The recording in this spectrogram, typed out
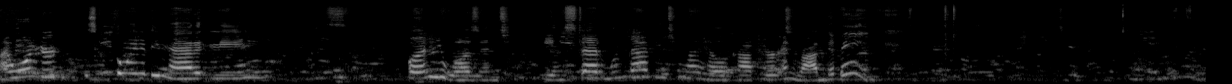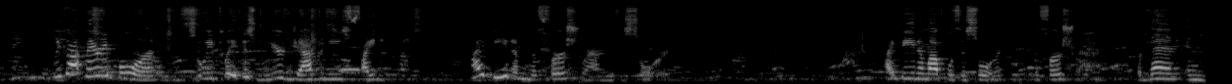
I wondered, is he going to be mad at me? But he wasn't. He instead went back into my helicopter and robbed a bank. We got very bored, so we played this weird Japanese fighting game. I beat him the first round with a sword. I beat him up with a sword the first round, but then in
